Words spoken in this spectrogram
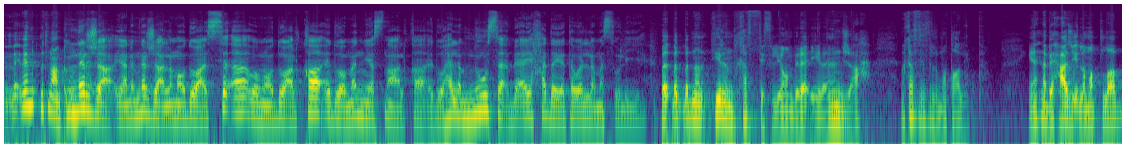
مثل ما عم تقول. بنرجع يعني بنرجع لموضوع الثقة وموضوع القائد ومن يصنع القائد وهل بنوثق بأي حدا يتولى مسؤولية؟ بدنا كثير نخفف اليوم برأيي لننجح نخفف المطالب. يعني إحنا بحاجة إلى مطلب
